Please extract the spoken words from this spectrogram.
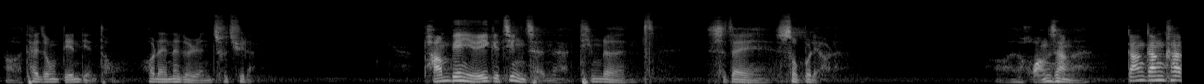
啊，太宗点点头。后来那个人出去了，旁边有一个近臣呢，听了实在受不了了。啊，皇上啊，刚刚他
